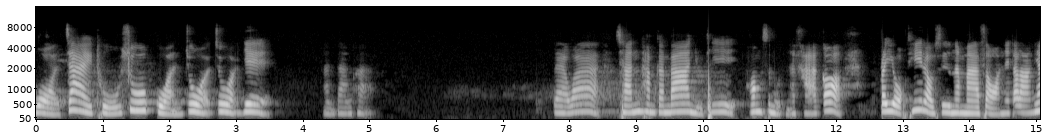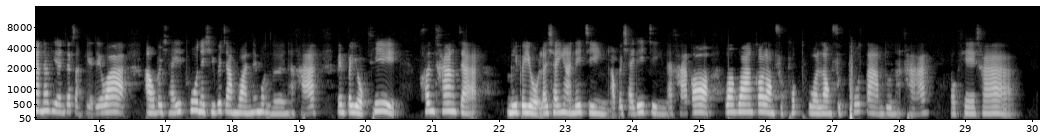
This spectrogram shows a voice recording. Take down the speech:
我在图书馆做作业อ่านตามค่ะ แปลว่า ฉันทำการบ้านอยู่ที่ห้องสมุดนะคะ ก็ ประโยคที่เราซื้อนำมาสอนในตารางเนี่ยนักเรียนจะสังเกตได้ว่า เอาไปใช้พูดในชีวิตประจำวันได้หมดเลยนะคะ เป็นประโยคที่ค่อนข้างจะมีประโยชน์และใช้งานได้จริง เอาไปใช้ได้จริงนะคะ ก็ว่างๆก็ลองฝึกทบทวน ลองฝึกพูดตามดูนะคะ โอเคค่ะ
